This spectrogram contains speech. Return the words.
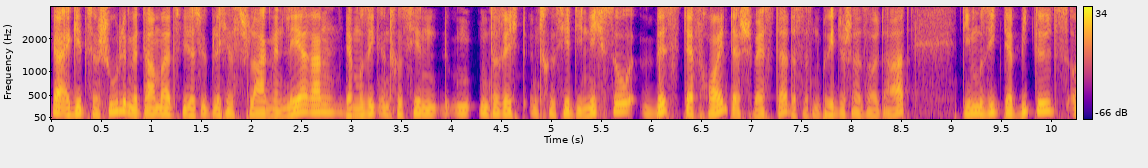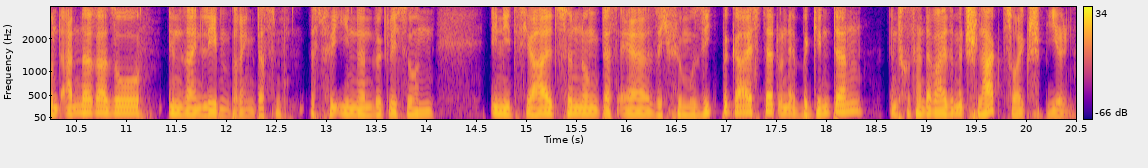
Ja, er geht zur Schule mit damals, wie das üblich ist, schlagenden Lehrern. Der Musikunterricht interessiert die nicht so, bis der Freund der Schwester, das ist ein britischer Soldat, die Musik der Beatles und anderer so in sein Leben bringt. Das ist für ihn dann wirklich so ein Initialzündung, dass er sich für Musik begeistert und er beginnt dann interessanterweise mit Schlagzeug spielen,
